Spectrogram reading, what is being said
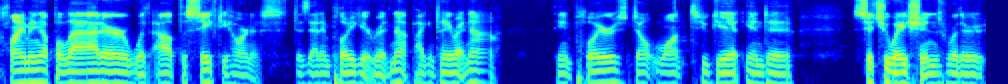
climbing up a ladder without the safety harness, does that employee get written up? I can tell you right now, the employers don't want to get into situations where they're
